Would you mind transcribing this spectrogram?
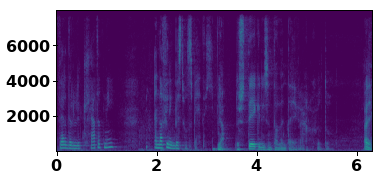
verder lukt gaat het niet. En dat vind ik best wel spijtig. ja, dus tekenen is een talent dat je graag nog wilt doen. Allee,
